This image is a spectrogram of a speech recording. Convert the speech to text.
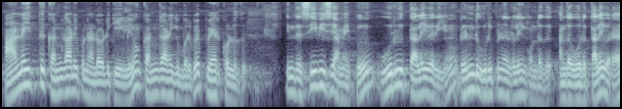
அனைத்து கண்காணிப்பு நடவடிக்கைகளையும் கண்காணிக்கும் பொறுப்பை மேற்கொள்ளுது. இந்த சிவிசி அமைப்பு ஒரு தலைவரையும் ரெண்டு உறுப்பினர்களையும் கொண்டது. அந்த ஒரு தலைவரை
